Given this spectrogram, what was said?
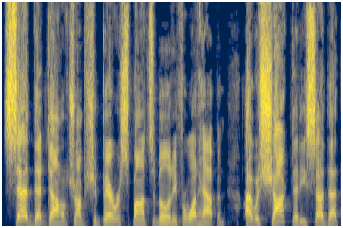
said that Donald Trump should bear responsibility for what happened. I was shocked that he said that.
